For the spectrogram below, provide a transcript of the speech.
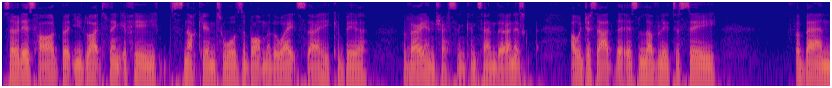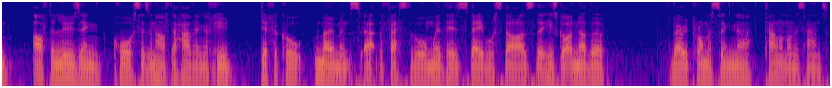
So it is hard, but you'd like to think if he snuck in towards the bottom of the weights there, he could be a, a very interesting contender. And it's, I would just add that it's lovely to see for Ben after losing horses and after having a few difficult moments at the festival and with his stable stars that he's got another very promising uh, talent on his hands.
